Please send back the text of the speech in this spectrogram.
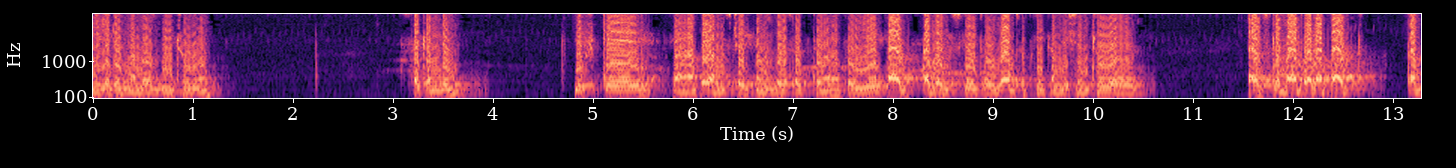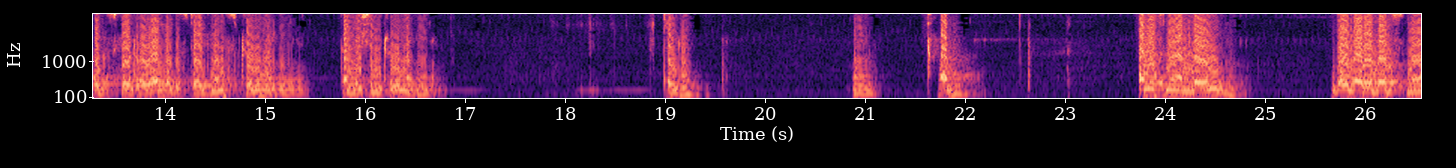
नेगेटिव नंबर्स भी ट्रू है सेकेंडली इफ़ के यहाँ पे हम स्टेटमेंट्स दे सकते हैं तो ये पार्ट तब एग्जीक्यूट होगा जबकि कंडीशन ट्रू है। एल्स के बाद वाला पार्ट तब एग्जीक्यूट होगा जब स्टेटमेंट्स ट्रू नहीं है कंडीशन ट्रू नहीं है। ठीक है? हम्म। अब अब इसमें हम लोग दो वेरिएबल्स में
